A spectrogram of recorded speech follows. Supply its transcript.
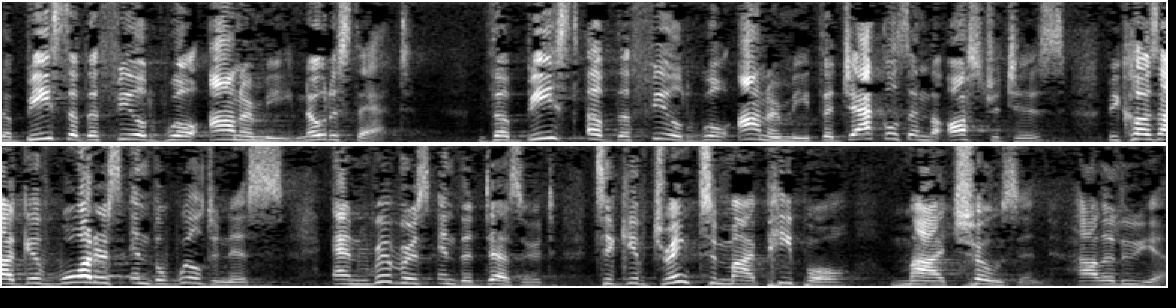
The beasts of the field will honor me. Notice that. The beast of the field will honor me, the jackals and the ostriches, because I give waters in the wilderness and rivers in the desert to give drink to my people, my chosen. Hallelujah.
